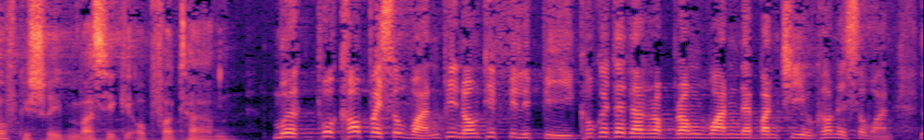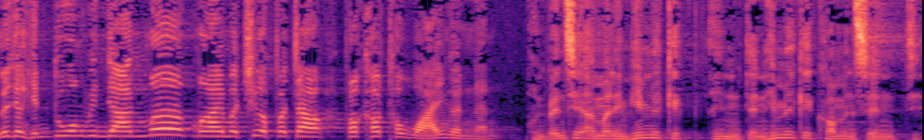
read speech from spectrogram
aufgeschrieben, was sie geopfert haben. เมื่อพวกเขาไปสวรรค์พี่น้องที่ฟิลิปปีเขาก็จะได้รับรางวัลในบัญชีของเขาในสวรรค์ และยังเห็นดวงวิญญาณมากมายมาเชื่อพระเจ้า เพราะเขาถวายเงินนั้น Und wenn sie einmal im Himmel, in den Himmel gekommen sind, die,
